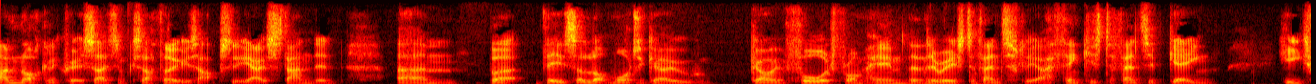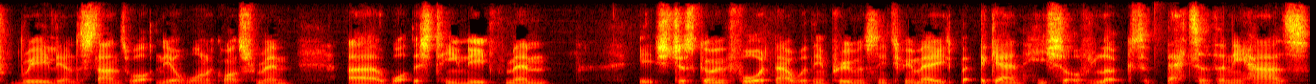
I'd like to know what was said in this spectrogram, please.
I'm not going to criticise him because I thought he was absolutely outstanding. Um, but there's a lot more to go going forward from him than there is defensively. I think his defensive game, he really understands what Neil Warnock wants from him, uh, what this team need from him. It's just going forward now where the improvements need to be made. But again, he sort of looks better than he has.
